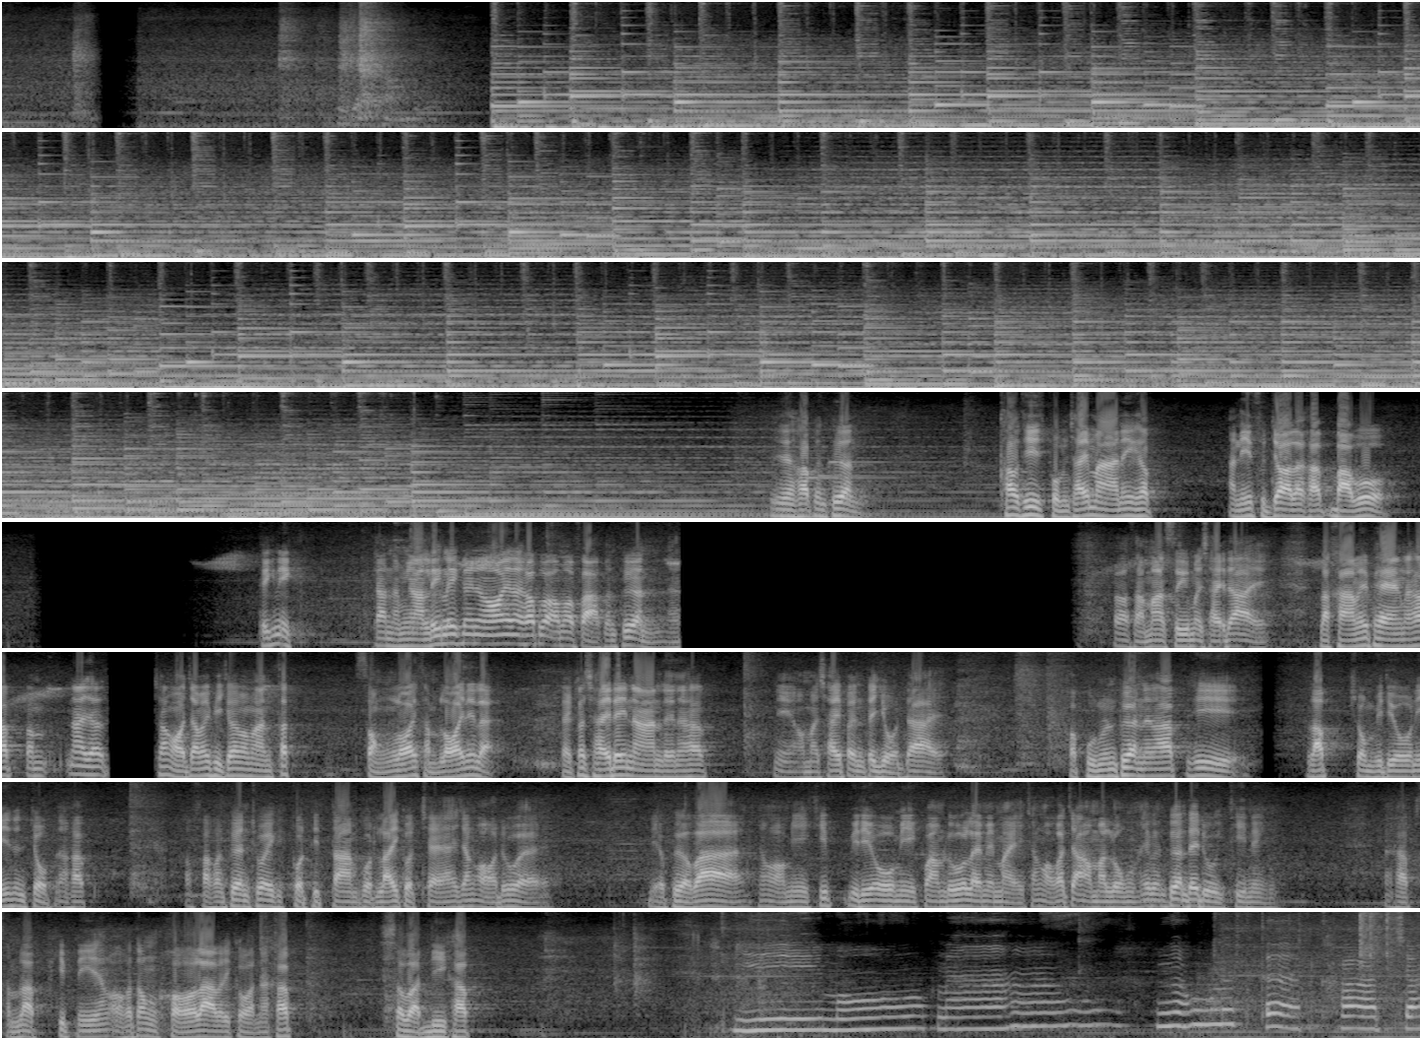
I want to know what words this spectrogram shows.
นี่นะครับเพื่อนๆ เท่าที่ผมใช้มานี่ครับ อันนี้สุดยอดแล้วครับบาโวเทคนิคการทำงานเล็กๆ น้อยๆ นะครับ ก็เอามาฝากเพื่อนๆนะก็สามารถซื้อมาใช้ได้ ราคาไม่แพงนะครับ น่าจะช่างอ๋อจะไม่ผิดก็ประมาณสักสองร้อยสามร้อยนี่แหละ แต่ก็ใช้ได้นานเลยนะครับนี่เอามาใช้เป็นประโยชน์ได้ ขอบคุณเพื่อนๆนะครับที่รับชมวิดีโอนี้จนจบนะครับ ฝากเพื่อนๆช่วยกดติดตามกดไลค์กดแชร์ให้ช่างอ๋อด้วย เดี๋ยวเผื่อว่าช่างอ๋อมีคลิปวิดีโอมีความรู้อะไรใหม่ๆช่างอ๋อก็จะเอามาลงให้เพื่อนๆได้ดูอีกทีหนึ่งนะครับสำหรับคลิปนี้ช่างอ๋อก็ต้องขอลาไปก่อนนะครับ สวัสดีครับที่มอกนาเงาลึกแทบขาดใจ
